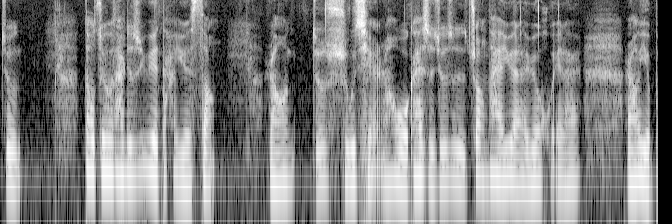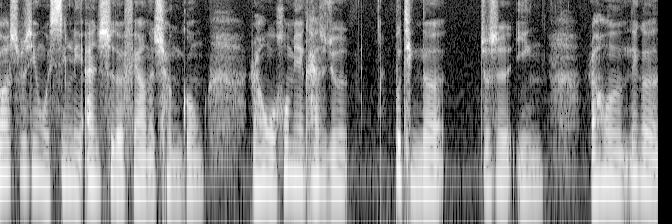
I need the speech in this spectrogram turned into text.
就。到最后，他就是越打越丧，然后就输钱，然后我开始就是状态越来越回来，然后也不知道是不是因为我心里暗示的非常的成功，然后我后面开始就不停的就是赢，然后那个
